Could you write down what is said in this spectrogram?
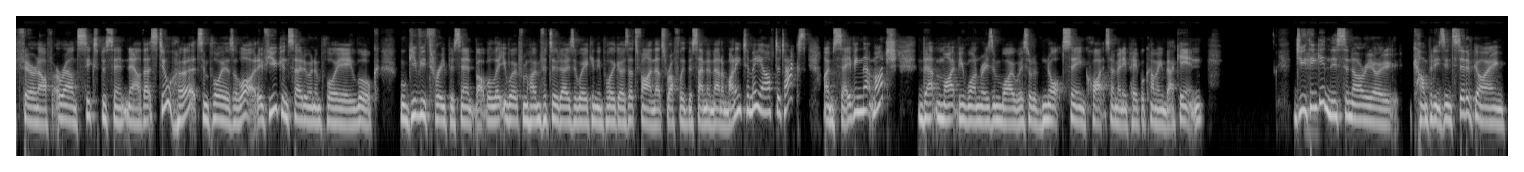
fair enough, around 6% now, that still hurts employers a lot. If you can say to an employee, look, we'll give you 3%, but we'll let you work from home for two days a week, and the employee goes, that's fine. That's roughly the same amount of money to me after tax. I'm saving that much. That might be one reason why we're sort of not seeing quite so many people coming back in. Do you think in this scenario, companies, instead of going,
